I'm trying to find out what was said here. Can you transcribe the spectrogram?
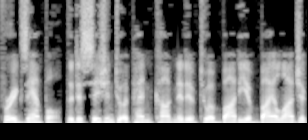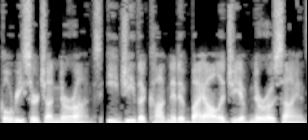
For example, the decision to append cognitive to a body of biological research on neurons, e.g. the cognitive biology of neuroscience,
